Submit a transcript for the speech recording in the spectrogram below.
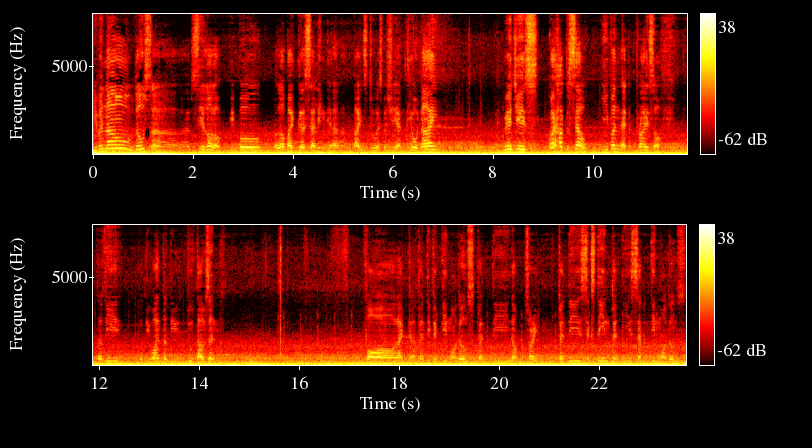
Even now those uh, I see a lot of people a lot of bikers selling their bikes too especially MT-09 which is quite hard to sell even at the price of 30 31 32,000 for like uh, 2015 models 20 no sorry 2016 2017 models.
